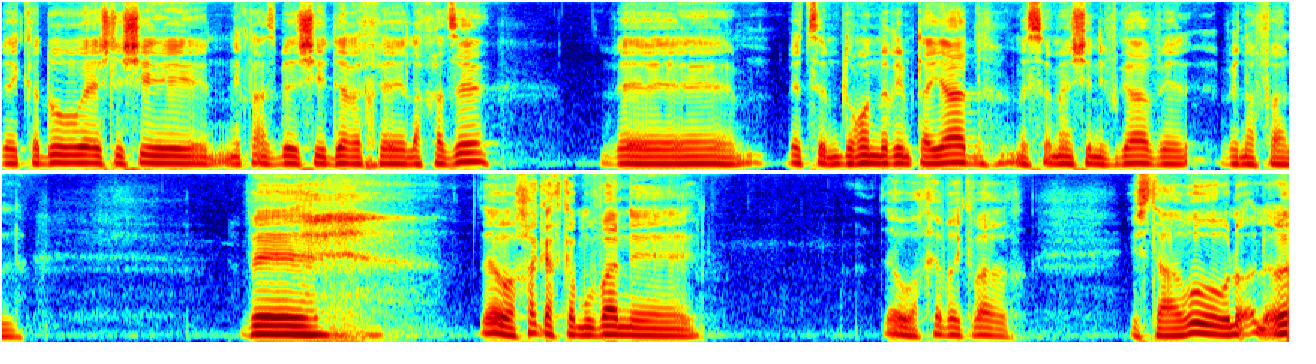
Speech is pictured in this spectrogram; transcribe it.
וכדור אה, שלישי נכנס באיזושהי דרך אה, לחזה, ובעצם דורון מרים את היד, מסמן שנפגע ו... ונפל. וזהו, אחר כך כמובן, אה, זהו, החבר'ה כבר הסתערו, לא, לא,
